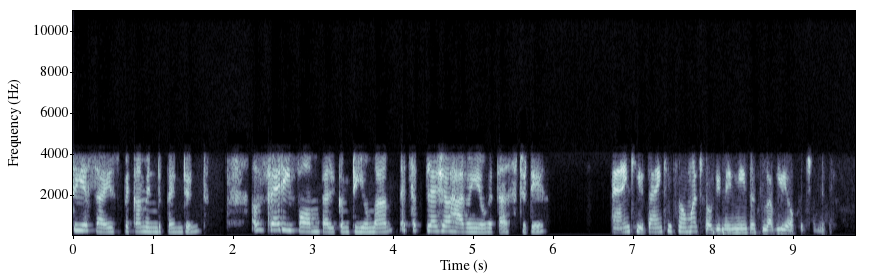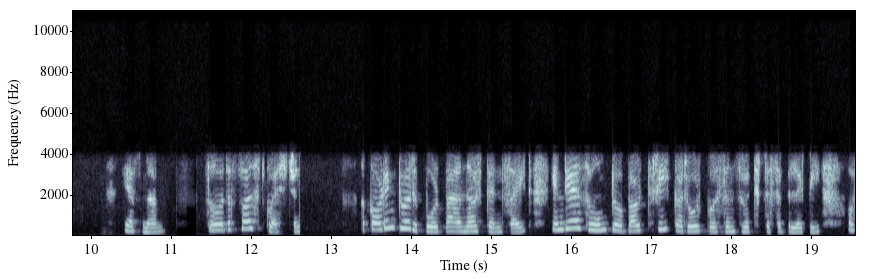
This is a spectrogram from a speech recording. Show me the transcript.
CSIs become independent. A very warm welcome to you, ma'am. It's a pleasure having you with us today. Thank you. Thank you so much for giving me this lovely opportunity. Yes, ma'am. So, the first question According to a report by Unearthinsight, India is home to about 3 crore persons with disability, of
